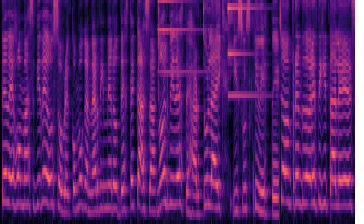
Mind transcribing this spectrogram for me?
te dejo más videos sobre cómo ganar dinero desde casa. No olvides dejar tu like y suscribirte. ¡Chao emprendedores digitales!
